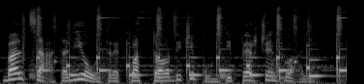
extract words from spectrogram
balzata di oltre 14 punti percentuali.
